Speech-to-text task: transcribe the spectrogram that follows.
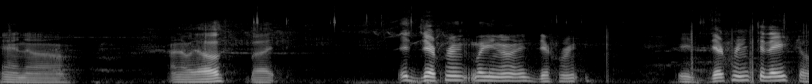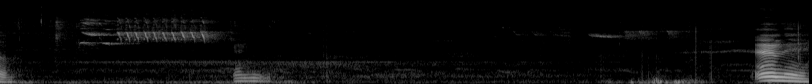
And uh, I know those, but it's different. But you know, it's different. It's different today, so. I'm gonna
